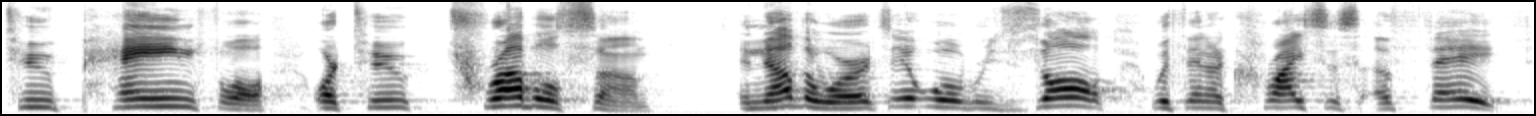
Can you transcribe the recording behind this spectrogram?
too painful or too troublesome. In other words, it will result within a crisis of faith.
